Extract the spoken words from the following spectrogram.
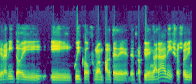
Granito y, y Cuico forman parte de, de Trotsky Bengarán y yo soy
